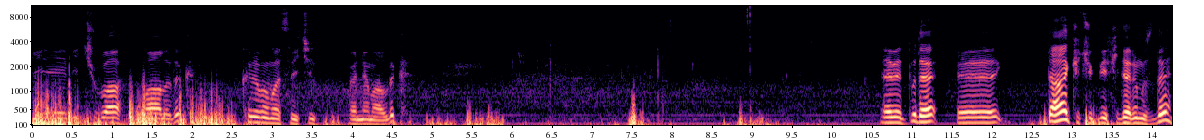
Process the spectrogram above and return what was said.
e, bir çubuğa bağladık. Kırılmaması için önlem aldık. Evet bu da e, daha küçük bir fidanımızdı.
